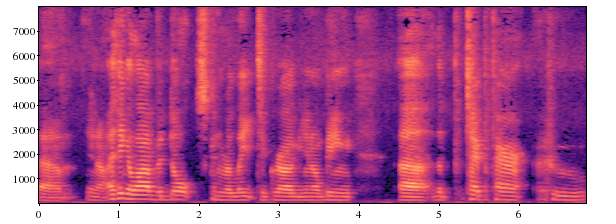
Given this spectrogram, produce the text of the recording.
Um, you know, I think a lot of adults can relate to Grug, you know, being uh, the type of parent who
